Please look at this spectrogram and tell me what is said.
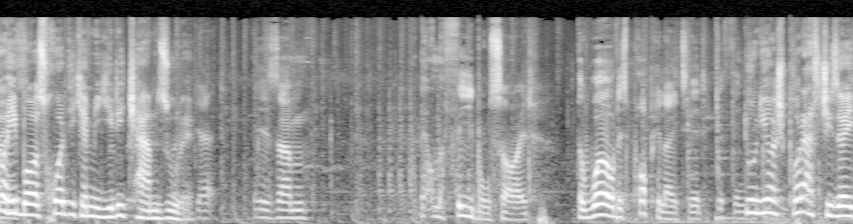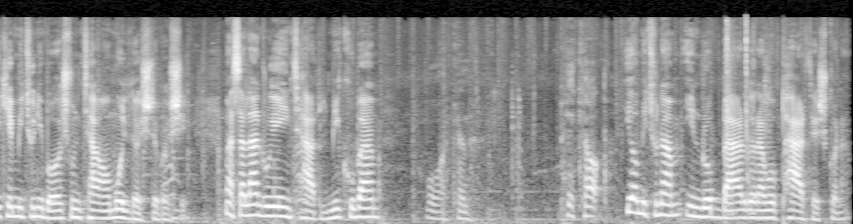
گاهی بازخوردی که می‌گیری کمزوره. um, دنیاش پر از چیزایی که می‌تونی باهاشون تعامل داشته باشی. مثلا روی این تبل میکوبم. یا می‌تونم این رو بردارم و پرتش کنم.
